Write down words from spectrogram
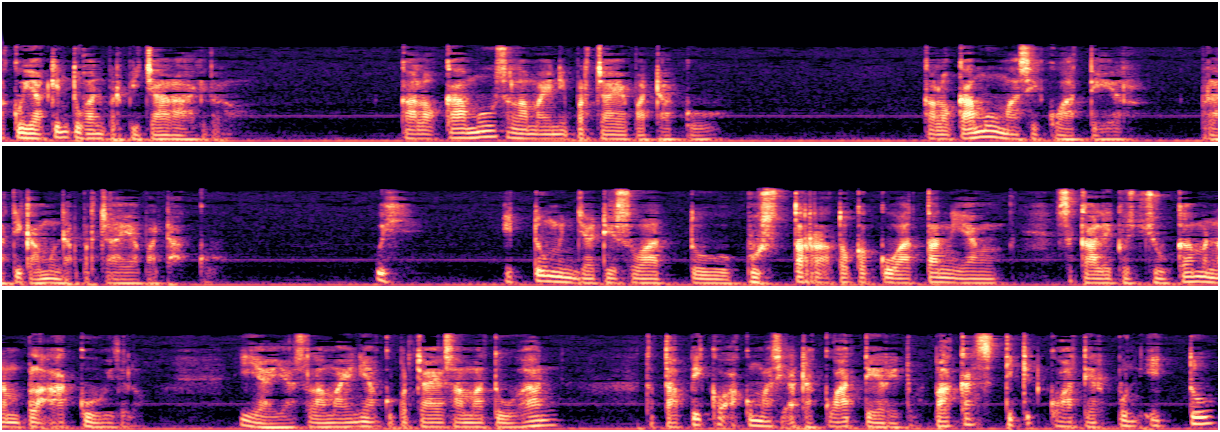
Aku yakin Tuhan berbicara gitu loh. Kalau kamu selama ini percaya padaku, kalau kamu masih khawatir, berarti kamu tidak percaya padaku. Wih, itu menjadi suatu booster atau kekuatan yang sekaligus juga menemplak aku gitu loh. Iya ya, selama ini aku percaya sama Tuhan, tetapi kok aku masih ada khawatir itu. Bahkan sedikit khawatir pun itu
